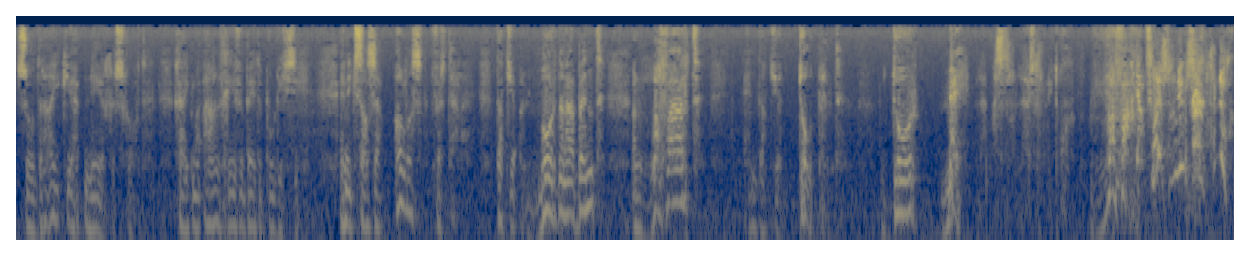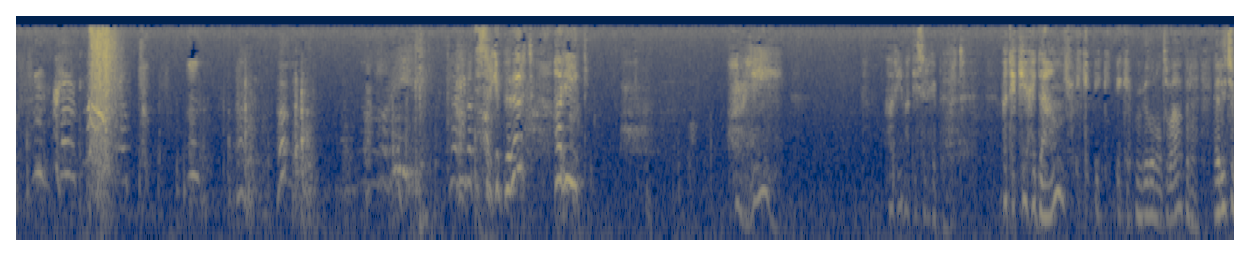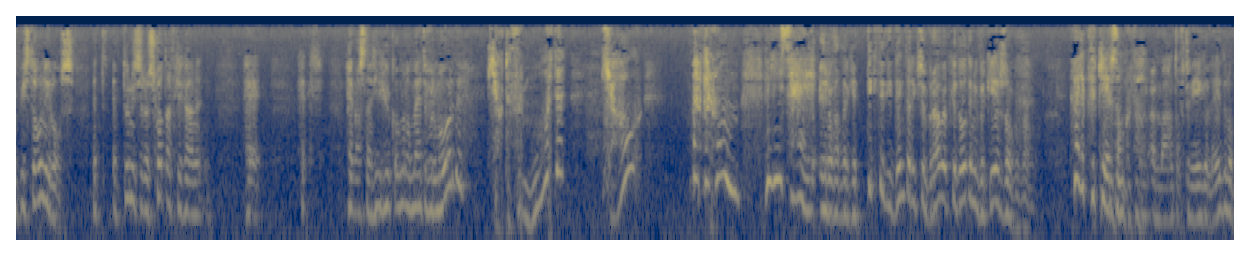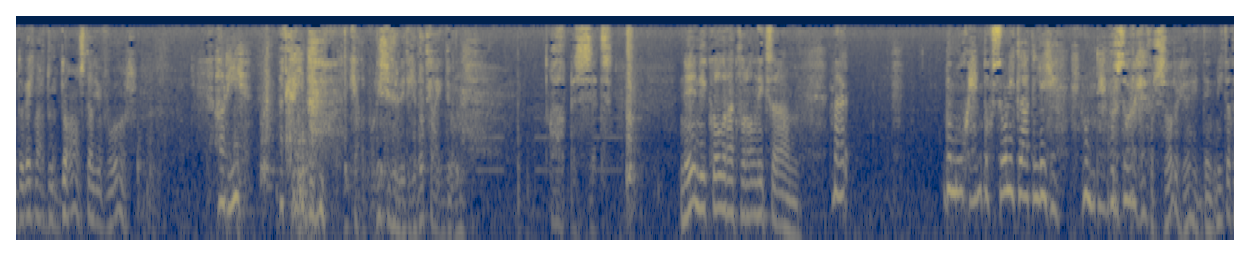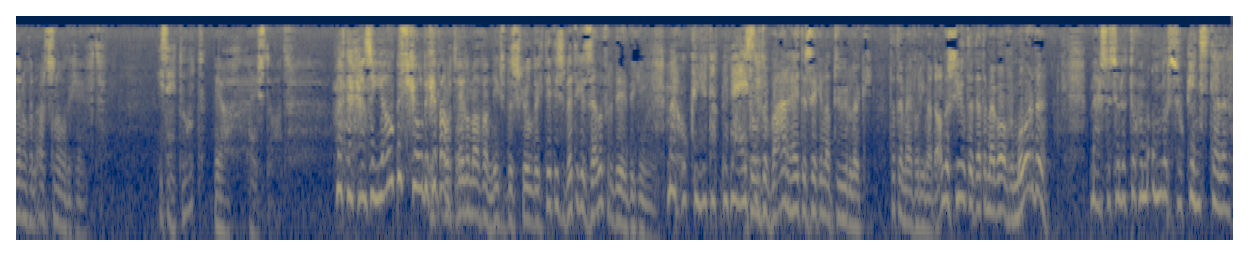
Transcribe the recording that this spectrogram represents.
Zodra ik je heb neergeschoten, ga ik me aangeven bij de politie. En ik zal ze alles vertellen. Dat je een moordenaar bent, een lafaard en dat je dood bent. Door mij. Lamastra, luister nu toch. Lafaard! Ja, luister nu, zeg genoeg. Harry, Harry, wat is er gebeurd? Harry. Harry. Harry, wat is er gebeurd? Wat heb je gedaan? Ik, ik, ik heb hem willen ontwapenen. Hij liet zijn pistool niet los. En, en toen is er een schot afgegaan en... Hij, hij, hij was naar hier gekomen om mij te vermoorden. Jou te vermoorden? Jou? Maar waarom? Wie is hij? Een of andere getikte die denkt dat ik zijn vrouw heb gedood in een verkeersongeval. Welk verkeersongeval? Een maand of twee geleden op de weg naar Dourdan, stel je voor. Harry, wat ga je doen? Ik ga de politie verwittigen, dat ga ik doen. Oh, bezet. Nee, Nicole raakt vooral niks aan. Maar we mogen hem toch zo niet laten liggen. We moeten hem verzorgen. Verzorgen? Ik denk niet dat hij nog een arts nodig heeft. Is hij dood? Ja, hij is dood. Maar dan gaan ze jou beschuldigen Ik van... word helemaal van niks beschuldigd. Dit is wettige zelfverdediging. Maar hoe kun je dat bewijzen? Door de waarheid te zeggen natuurlijk. Dat hij mij voor iemand anders hield en dat hij mij wou vermoorden. Maar ze zullen toch een onderzoek instellen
